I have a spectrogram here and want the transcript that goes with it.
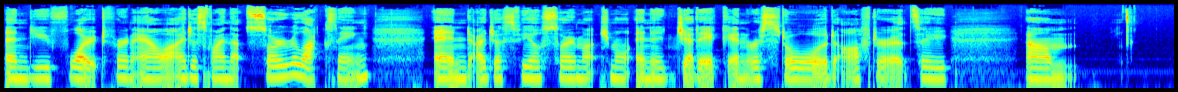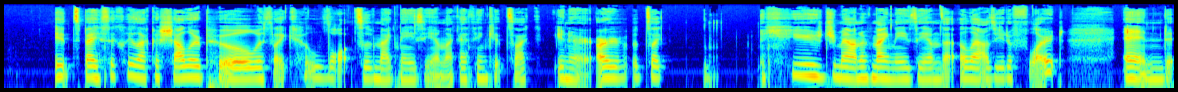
and you float for an hour. I just find that so relaxing and I just feel so much more energetic and restored after it. So, um, it's basically like a shallow pool with like lots of magnesium. Like I think it's like, you know, it's like a huge amount of magnesium that allows you to float. And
